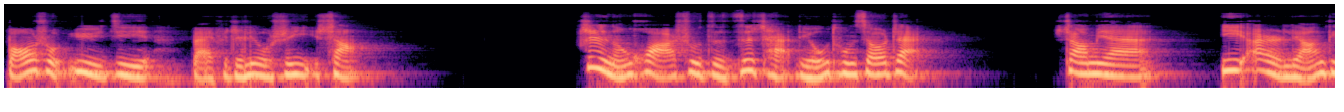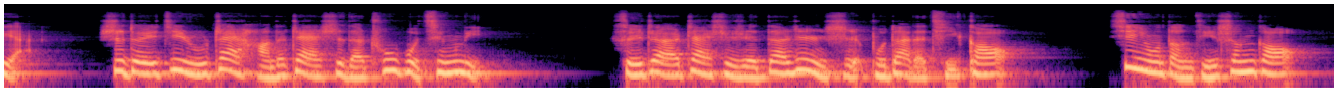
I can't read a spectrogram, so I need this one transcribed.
保守预计百分之六十以上。智能化数字资产流通销债，上面一二两点是对进入债行的债市的初步清理。随着债市人的认识不断的提高，信用等级升高，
